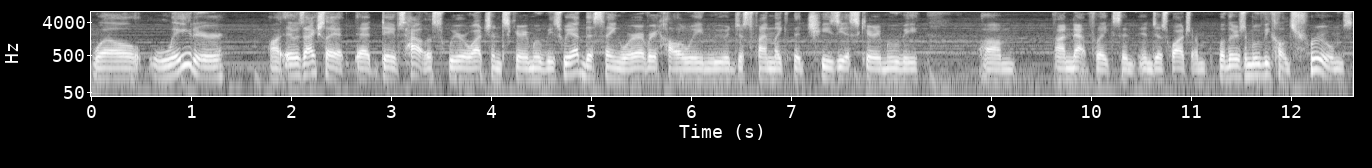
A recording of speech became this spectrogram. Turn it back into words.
Well, later, uh, it was actually at, at, Dave's house. We were watching scary movies. We had this thing where every Halloween we would just find like the cheesiest scary movie um, on Netflix and, and just watch them. Well, there's a movie called Shrooms,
